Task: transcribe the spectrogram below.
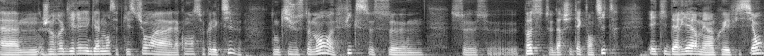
Euh, je relirai également cette question à la convention collective, donc qui justement fixe ce, ce poste d'architecte en titre et qui derrière met un coefficient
